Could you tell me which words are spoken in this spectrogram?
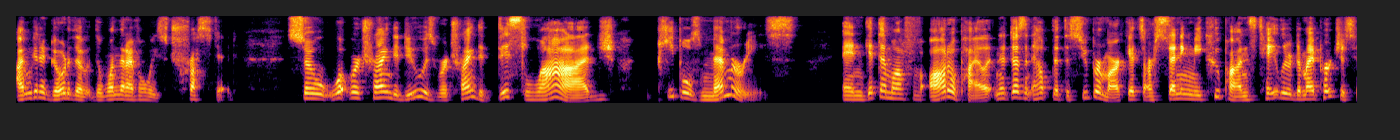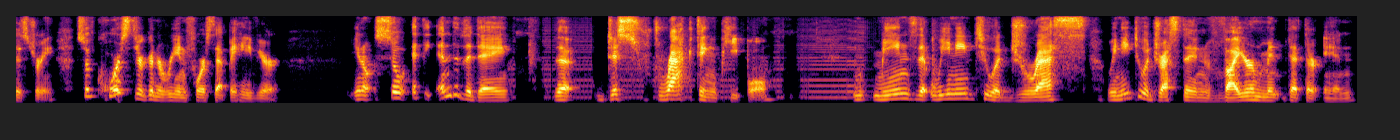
i'm going to go to the, the one that i've always trusted. So what we're trying to do is we're trying to dislodge people's memories and get them off of autopilot. And it doesn't help that the supermarkets are sending me coupons tailored to my purchase history. So, of course, they're going to reinforce that behavior. You know, so at the end of the day, the distracting people means that we need to address we need to address the environment that they're in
